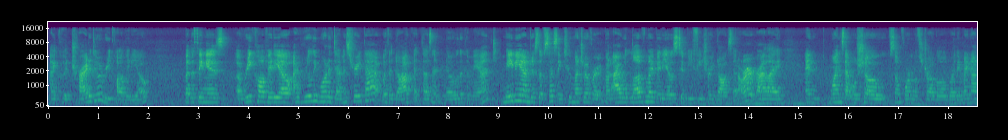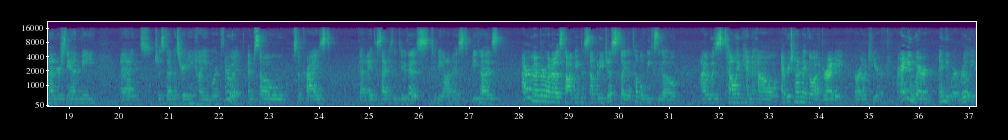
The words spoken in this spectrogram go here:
I could try to do a recall video. But the thing is, a recall video, I really want to demonstrate that with a dog that doesn't know the command. Maybe I'm just obsessing too much over it, but I would love my videos to be featuring dogs that aren't Riley and ones that will show some form of struggle where they might not understand me and just demonstrating how you work through it. I'm so surprised that I decided to do this, to be honest, because I remember when I was talking to somebody just like a couple weeks ago, I was telling him how every time I go out driving around here, or anywhere, anywhere really,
